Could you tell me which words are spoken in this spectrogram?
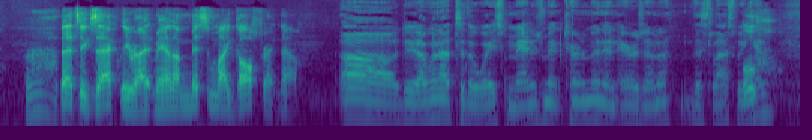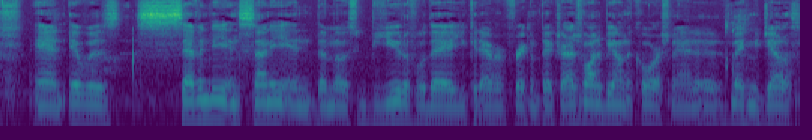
course. That's exactly right, man. I'm missing my golf right now. Oh, dude, I went out to the waste management tournament in Arizona this last weekend, Oof. and it was 70 and sunny and the most beautiful day you could ever freaking picture. I just wanted to be on the course, man. It was making me jealous.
